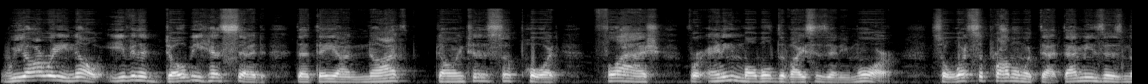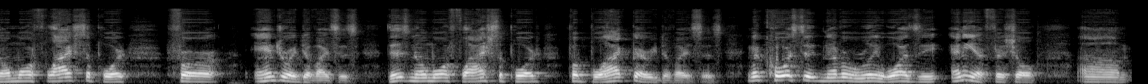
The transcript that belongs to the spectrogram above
we already know, even Adobe has said that they are not going to support Flash for any mobile devices anymore. So what's the problem with that? That means there's no more Flash support for Android devices. There's no more flash support for BlackBerry devices. And of course, there never really was the, any official um,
